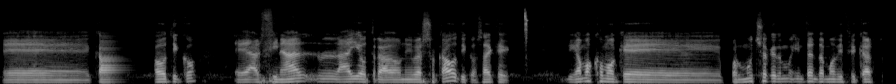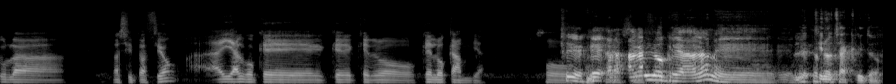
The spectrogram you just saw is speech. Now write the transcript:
eh, caótico, eh, al final hay otro universo caótico, ¿sabes? Que digamos como que por mucho que intentes modificar tú la, la situación, hay algo que, que- que lo, que lo cambia. Sí, es que hagan lo que hagan. eh, El este- destino está escrito.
